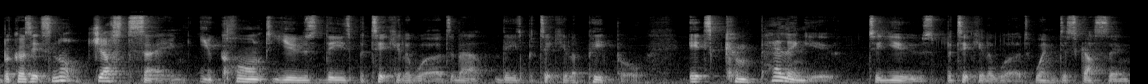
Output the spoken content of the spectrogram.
Because it's not just saying you can't use these particular words about these particular people, it's compelling you to use particular words when discussing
